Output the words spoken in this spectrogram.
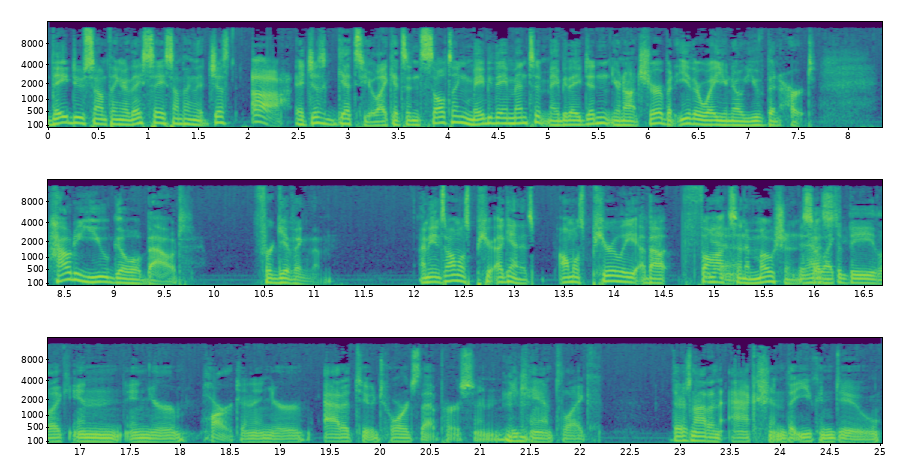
they do something or they say something that just ah it just gets you like it's insulting maybe they meant it maybe they didn't you're not sure but either way you know you've been hurt how do you go about forgiving them I mean, it's almost pure. Again, it's almost purely about thoughts Yeah. and emotions. It so, has like, to be like in in your heart and in your attitude towards that person. You Mm-hmm. can't like. There's not an action that you can do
